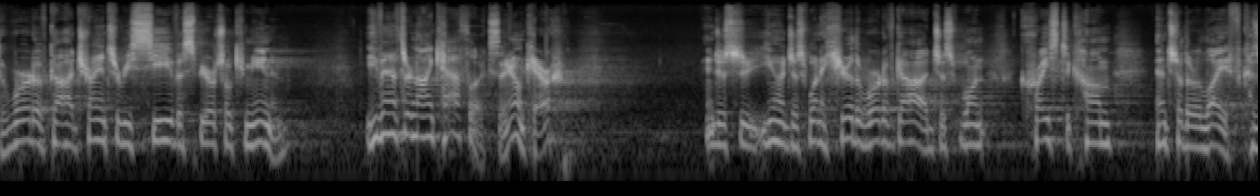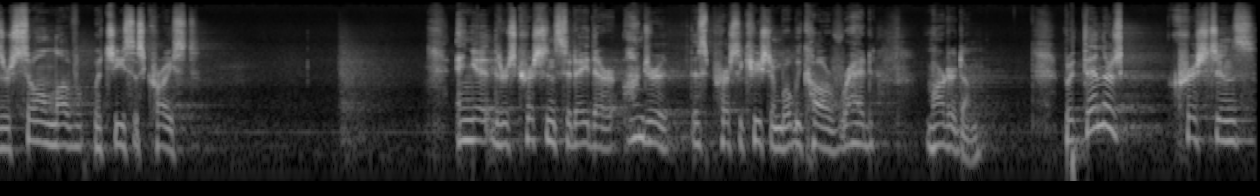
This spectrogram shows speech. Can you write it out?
the Word of God, trying to receive a spiritual communion. Even if they're non Catholics, they don't care. And just, you know, just want to hear the Word of God, just want Christ to come into their life because they're so in love with Jesus Christ. And yet, there's Christians today that are under this persecution, what we call red martyrdom. But then there's Christians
